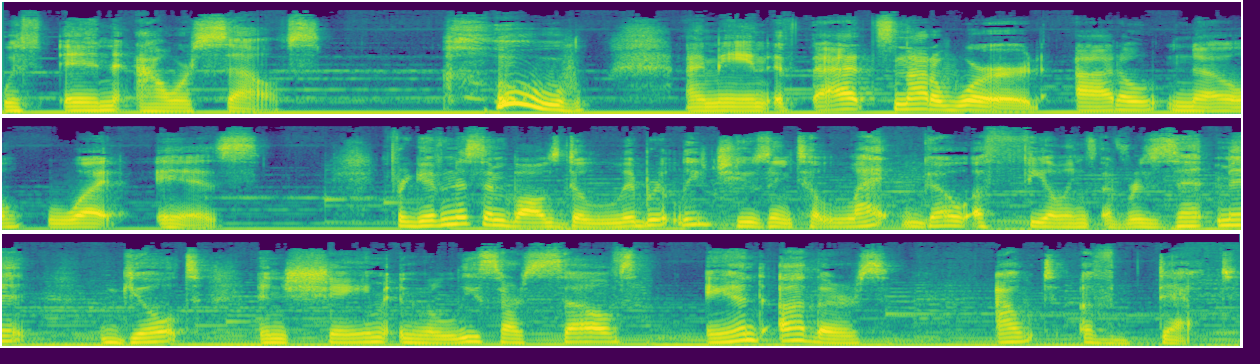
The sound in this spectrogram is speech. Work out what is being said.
within ourselves. Ooh, I mean, if that's not a word, I don't know what is. Forgiveness involves deliberately choosing to let go of feelings of resentment, guilt, and shame and release ourselves and others out of debt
